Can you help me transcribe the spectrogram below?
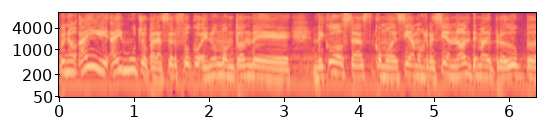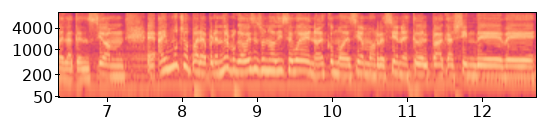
Bueno, hay, hay mucho para hacer foco en un montón de, cosas, como decíamos recién, ¿no? El tema del producto, de la atención. Eh, hay mucho para aprender porque a veces uno dice, bueno, es como decíamos recién, esto del packaging de,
